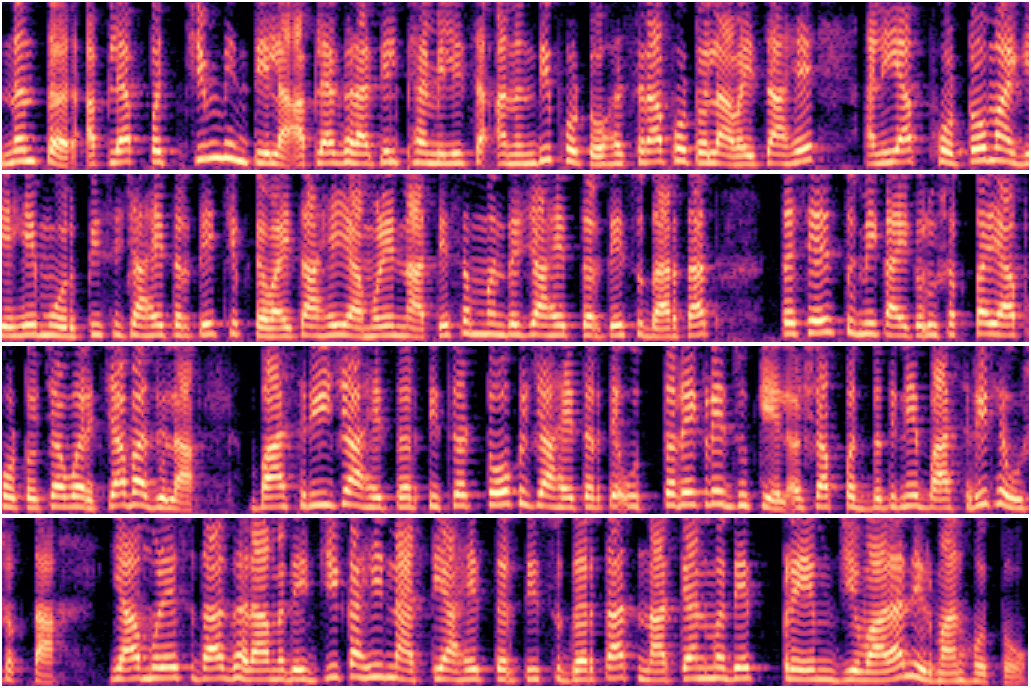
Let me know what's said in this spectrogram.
नंतर आपल्या पश्चिम भिंतीला आपल्या घरातील फॅमिलीचा आनंदी फोटो हसरा फोटो लावायचा आहे आणि या फोटो मागे हे मोरपीस जे आहे तर ते चिकटवायचं आहे. यामुळे नातेसंबंध जे आहेत तर ते सुधारतात. तसेच तुम्ही काय करू शकता या फोटोच्या वरच्या बाजूला. बासरी जी आहे तर तिचं टोक जे आहे तर ते उत्तरेकडे झुकेल अशा पद्धतीने बासरी ठेवू शकता. यामुळे सुद्धा घरामध्ये जी काही नाती आहेत तर ती सुधारतात. नात्यांमध्ये प्रेम जिव्हाळा निर्माण होतो.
